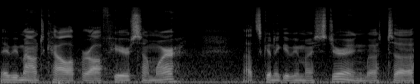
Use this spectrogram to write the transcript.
Maybe mount a caliper off here somewhere. That's going to give you my steering, but uh,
